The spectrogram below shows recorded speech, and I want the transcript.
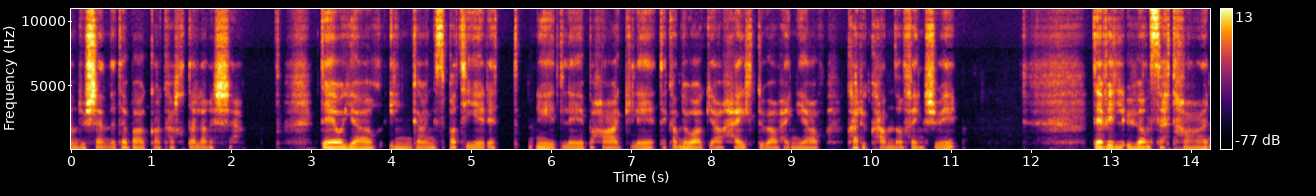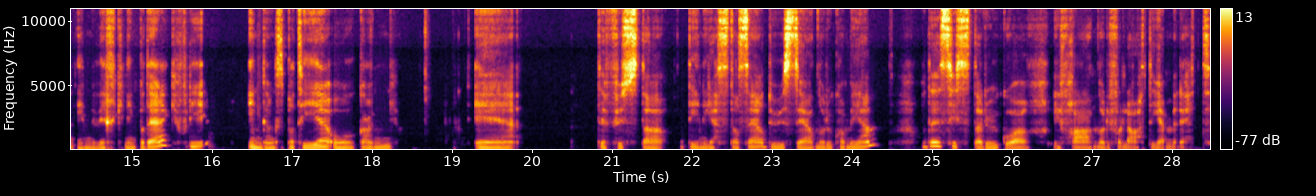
om du kjenner til bakerkartet eller ikke. Det å gjøre inngangspartiet ditt nydelig, behagelig, det kan du òg gjøre helt uavhengig av hva du kan om feng shui. Det vil uansett ha en innvirkning på deg, fordi inngangspartiet og gang er det første dine gjester ser, du ser når du kommer hjem, og det siste du går ifra når du forlater hjemmet ditt.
